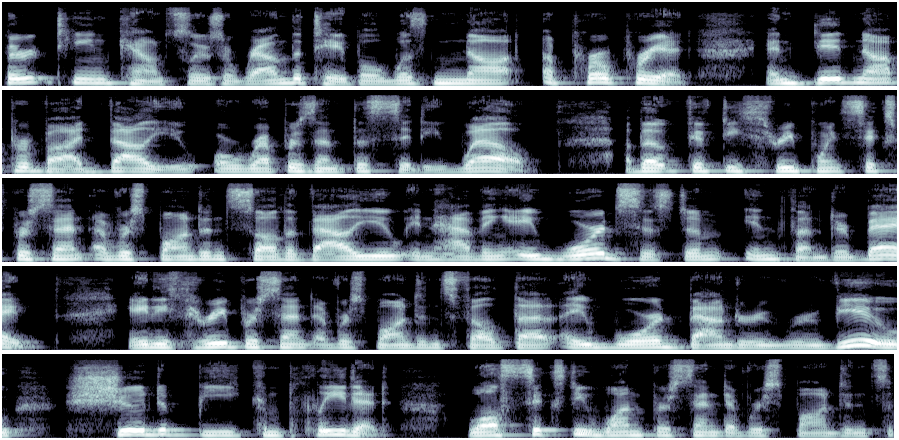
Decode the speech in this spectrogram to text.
13 counselors around the table was not appropriate and did not provide value or represent the city well. About 53.6% of respondents saw the value in having a ward system in Thunder Bay. 83% of respondents felt that a ward boundary review should be completed, while 61% of respondents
